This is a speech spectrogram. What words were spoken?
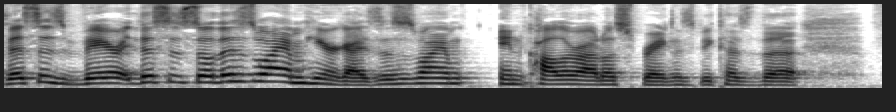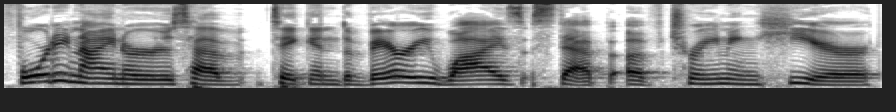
this is very this is so this is why I'm here guys. This is why I'm in Colorado Springs because the 49ers have taken the very wise step of training here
